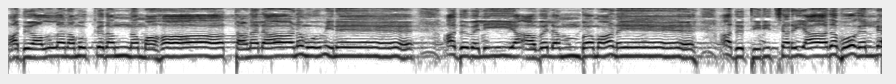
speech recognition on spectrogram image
അത് അല്ല നമുക്ക് തന്ന മഹാ തണലാണ് മൂമിനെ. അത് വലിയ അവലംബമാണ്. അത് തിരിച്ചറിയാതെ പോകല്ല.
